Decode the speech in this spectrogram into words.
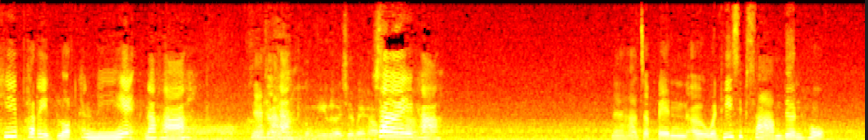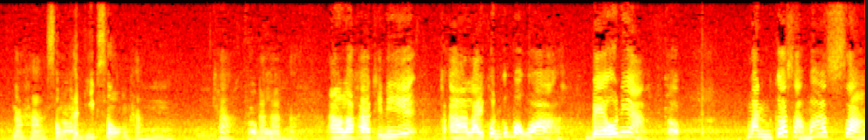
ที่ผลิตรถคันนี้นะคะอ๋อเนี่คือยจะค่ะเห็นตรงนี้เลยใช่ไหมครับ ใช่ค่ะเนี่ยค่ะจะเป็นเออวันที่ 13 เดือน 6 นะคะ2022 ค่ะ อืม ค่ะครับนะผคะม เอาละค่ะทีนี้อ่าหลายคนก็บอกว่าเบลเนี่ยครับมันก็สามารถสั่ง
